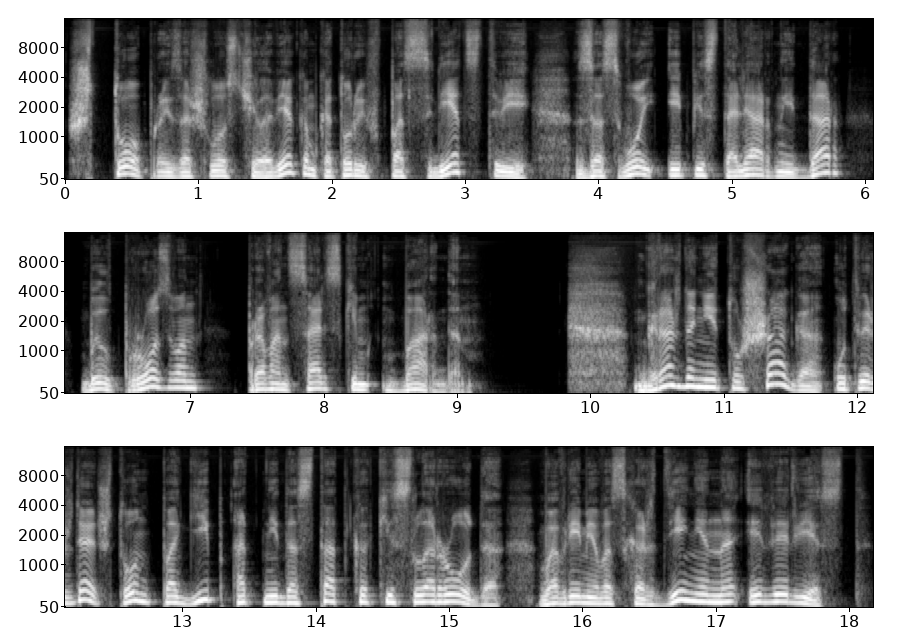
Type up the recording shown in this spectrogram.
что произошло с человеком, который впоследствии за свой эпистолярный дар был прозван провансальским бардом. Граждане Тушага утверждают, что он погиб от недостатка кислорода во время восхождения на Эверест.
